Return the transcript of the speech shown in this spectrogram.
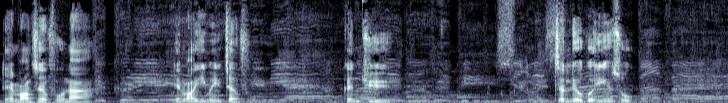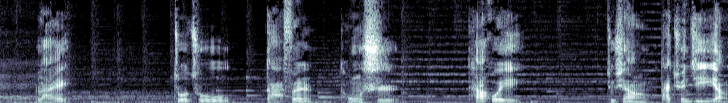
联邦政府呢，联邦移民政府根据这六个因素来做出打分，同时他会就像打拳击一样，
